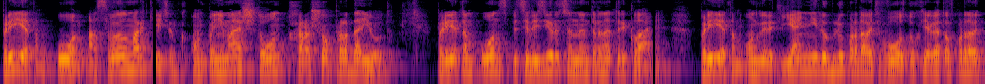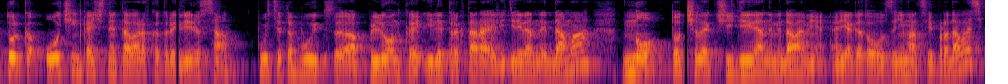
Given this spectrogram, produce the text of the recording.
При этом он освоил маркетинг, он понимает, что он хорошо продает. При этом он специализируется на интернет-рекламе. При этом он говорит, я не люблю продавать воздух, я готов продавать только очень качественные товары, в которые верю сам. Пусть это будет э, пленка или трактора или деревянные дома, но тот человек, чьи деревянными домами я готов заниматься и продавать,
